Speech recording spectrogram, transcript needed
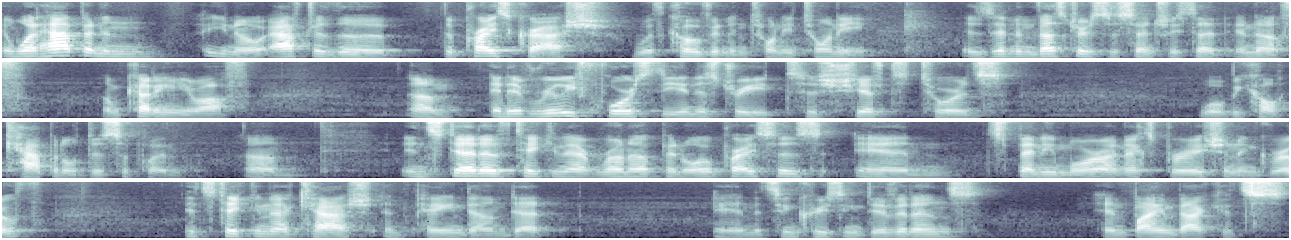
And what happened in, you know, after the, the price crash with COVID in 2020 is that investors essentially said, enough, I'm cutting you off. Um, and it really forced the industry to shift towards what we call capital discipline. Um, instead of taking that run up in oil prices and spending more on exploration and growth, it's taking that cash and paying down debt, and it's increasing dividends and buying back its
